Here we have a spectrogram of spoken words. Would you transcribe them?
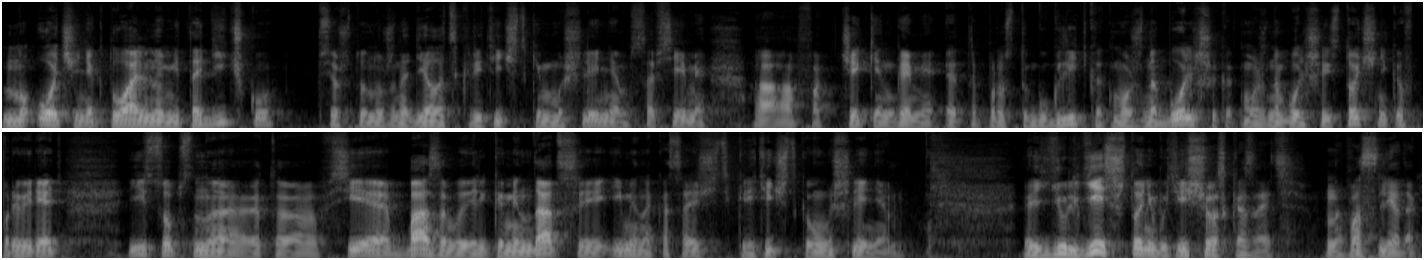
но очень актуальную методичку все, что нужно делать с критическим мышлением, со всеми а, факт-чекингами, это просто гуглить как можно больше, как можно больше источников проверять. И, собственно, это все базовые рекомендации, именно касающиеся критического мышления. Юль, есть что-нибудь еще сказать напоследок?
